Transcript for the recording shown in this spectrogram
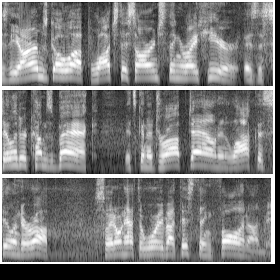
As the arms go up, watch this orange thing right here. As the cylinder comes back, it's going to drop down and lock the cylinder up so I don't have to worry about this thing falling on me.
